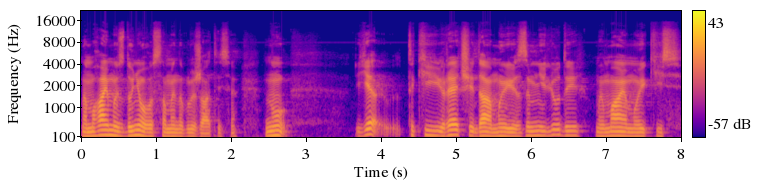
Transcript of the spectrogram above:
намагаємось до нього саме наближатися. Ну, є такі речі, да, ми земні люди, ми маємо якісь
